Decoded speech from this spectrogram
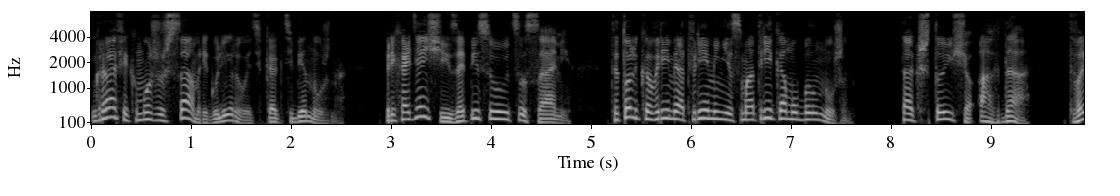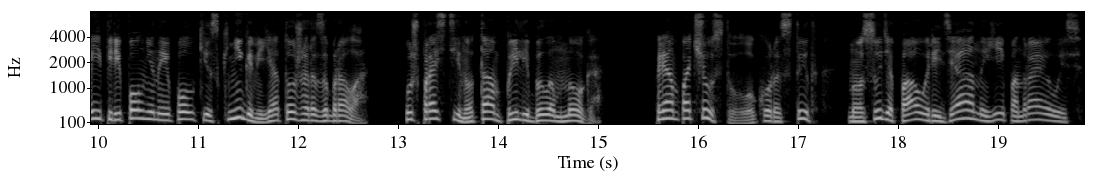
График можешь сам регулировать, как тебе нужно. Приходящие записываются сами. Ты только время от времени смотри, кому был нужен. Так что еще? Ах, да. Твои переполненные полки с книгами я тоже разобрала. Уж прости, но там пыли было много. Прям почувствовал укор и стыд, но, судя по ауре Дианы, ей понравилось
